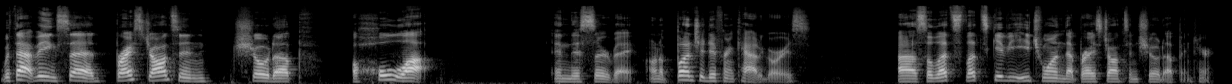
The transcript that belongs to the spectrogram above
with that being said, Brice Johnson showed up a whole lot in this survey on a bunch of different categories. Uh, so let's let's give you each one that Brice Johnson showed up in here.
